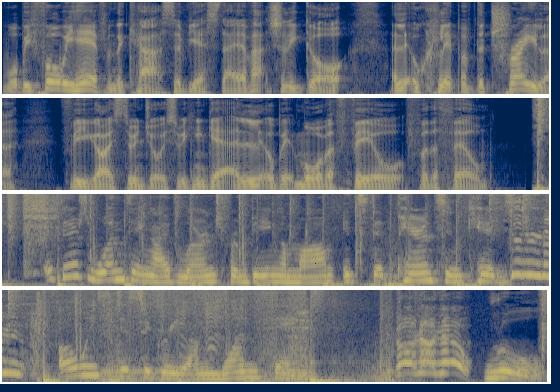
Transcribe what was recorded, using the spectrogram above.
Well, before we hear from the cast of Yes Day, I've actually got a little clip of the trailer for you guys to enjoy, so we can get a little bit more of a feel for the film. If there's one thing I've learned from being a mom, it's that parents and kids always disagree on one thing. No, no, no! Rules.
